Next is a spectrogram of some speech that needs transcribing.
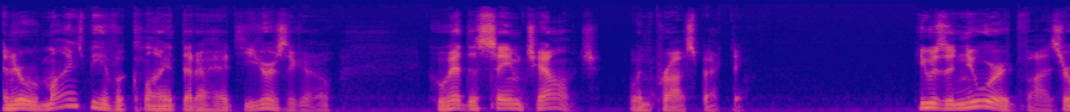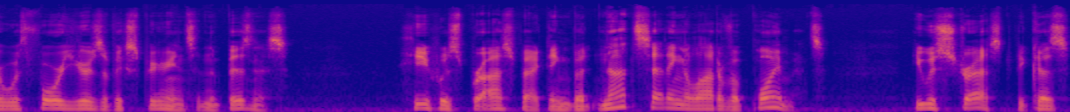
And it reminds me of a client that I had years ago who had the same challenge when prospecting. He was a newer advisor with four years of experience in the business. He was prospecting, but not setting a lot of appointments. He was stressed because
